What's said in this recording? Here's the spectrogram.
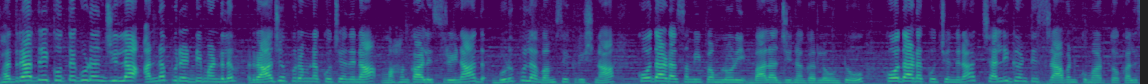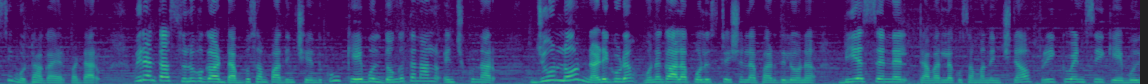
భద్రాద్రి కొత్తగూడెం జిల్లా అన్నపురెడ్డి మండలం రాజపురంనకు చెందిన మహంకాళి శ్రీనాథ్ బుడుపుల వంశీకృష్ణ కోదాడ సమీపంలోని బాలాజీనగర్లో ఉంటూ కోదాడకు చెందిన చలిగంటి శ్రావణ్ కుమార్తో కలిసి ముఠాగా ఏర్పడ్డారు. వీరంతా సులువుగా డబ్బు సంపాదించేందుకు కేబుల్ దొంగతనాలను ఎంచుకున్నారు. జూన్లో నడిగూడెం మునగాల పోలీస్ స్టేషన్ల పరిధిలోన బిఎస్ఎన్ఎల్ టవర్లకు సంబంధించిన ఫ్రీక్వెన్సీ కేబుల్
